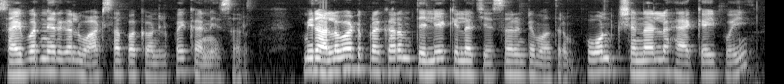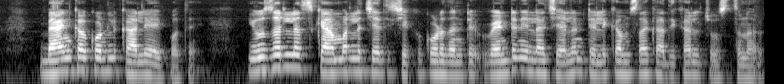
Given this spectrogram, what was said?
సైబర్ నేరగాలు వాట్సాప్ అకౌంట్లపై కనేశారు మీరు అలవాటు ప్రకారం తెలియక ఇలా చేశారంటే మాత్రం ఫోన్ క్షణాల్లో హ్యాక్ అయిపోయి బ్యాంక్ అకౌంట్లు ఖాళీ అయిపోతాయి. యూజర్ల స్కామర్ల చేతి చిక్కకూడదంటే వెంటనే ఇలా చేయాలని టెలికాం శాఖ అధికారులు చూస్తున్నారు.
